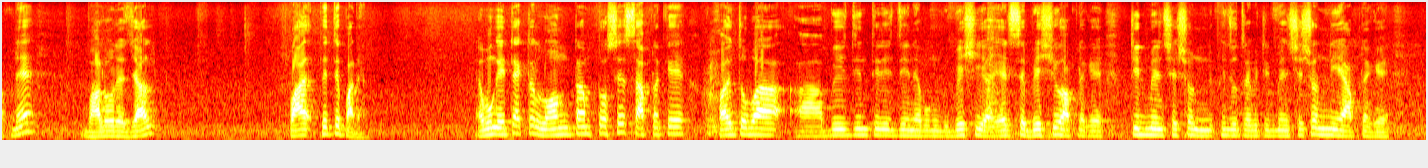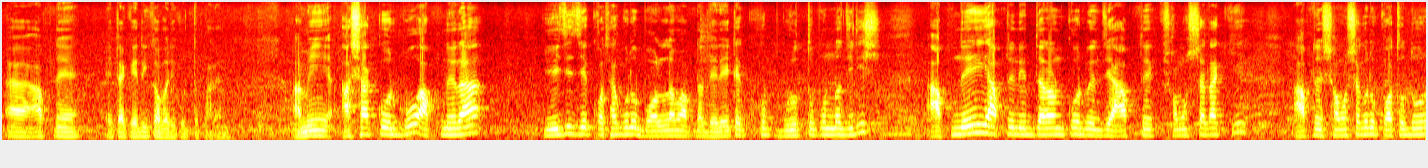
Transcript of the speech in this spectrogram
আপনি ভালো রেজাল্ট পেতে পারেন। এবং এটা একটা লং টার্ম প্রসেস আপনাকে হয়তো বা বিশ দিন, তিরিশ দিন এবং বেশি, এর চেয়ে বেশিও আপনাকে treatment session physiotherapy treatment session নিয়ে আপনাকে আপনি এটাকে রিকভারি করতে পারেন। আমি আশা করব আপনারা এই যে যে কথাগুলো বললাম আপনাদের, এটা খুব গুরুত্বপূর্ণ জিনিস। আপনিই আপনি নির্ধারণ করবেন যে আপনার সমস্যাটা কি, আপনার সমস্যাগুলো কত দূর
